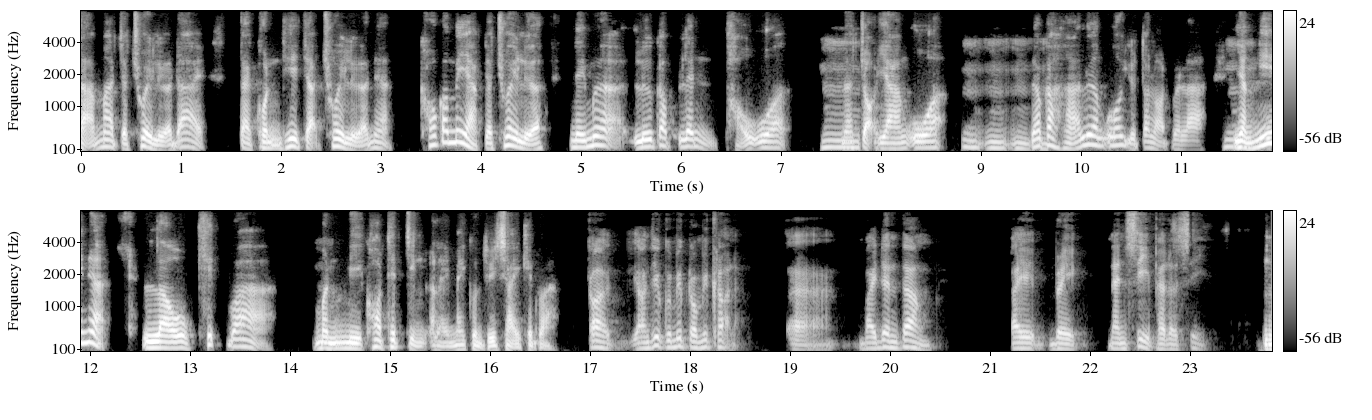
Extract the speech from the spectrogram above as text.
สามารถจะช่วยเหลือได้ แต่คนที่จะช่วยเหลือเนี่ยเขาก็ไม่อยากจะช่วยเหลือ ในเมื่อหรือก็เล่นเผาอัวมนะเจาะยางอัวอืมอืมอืมแล้วก็หาเรื่องอ้วอยู่ตลอดเวลามอย่างนี้เนี่ย เราคิดว่ามันมีข้อเท็จจริงอะไรไหมคุณสุวิชัยคิดว่า ก็อย่างที่คุณวิกรมวิเคราะห์แหละเอ่อไบเดนต้องไปเบรกแนนซี่เพโลซีอื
